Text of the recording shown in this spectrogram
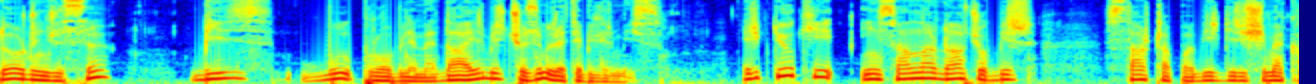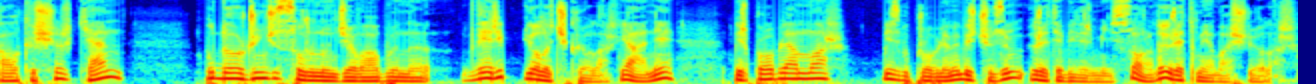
Dördüncüsü biz bu probleme dair bir çözüm üretebilir miyiz? Erik diyor ki insanlar daha çok bir startup'a bir girişime kalkışırken bu dördüncü sorunun cevabını verip yola çıkıyorlar. Yani bir problem var biz bu probleme bir çözüm üretebilir miyiz? Sonra da üretmeye başlıyorlar.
